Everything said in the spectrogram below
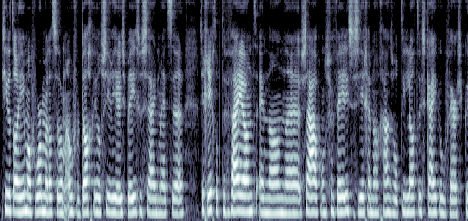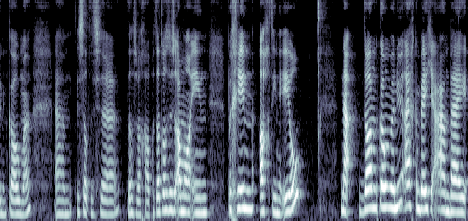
Ik zie dat al helemaal voor me dat ze dan overdag heel serieus bezig zijn met uh, zich richten op de vijand. En dan uh, s'avonds vervelen ze zich en dan gaan ze op die lat eens kijken hoe ver ze kunnen komen. Um, dus dat is, dat is wel grappig. Dat was dus allemaal in begin 18e eeuw. Nou, dan komen we nu eigenlijk een beetje aan bij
